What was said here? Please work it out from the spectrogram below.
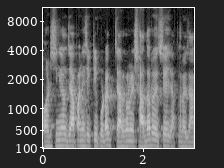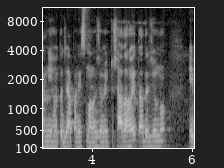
original Japanese একটি প্রোডাক্ট যার কারণে সাদা রয়েছে। আপনারা জানেনই হয়তো জাপানিজ মানুষজন একটু সাদা হয়, তাদের জন্য এই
